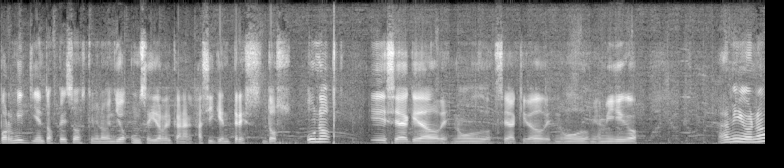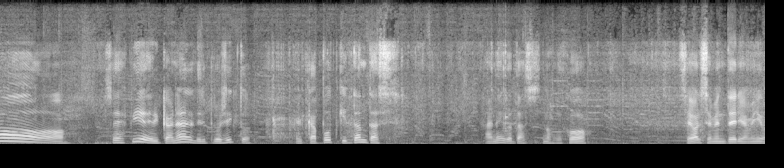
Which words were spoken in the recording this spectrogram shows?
por 1500 pesos que me lo vendió un seguidor del canal. Así que en 3, 2, 1... se ha quedado desnudo, se ha quedado desnudo mi amigo. Amigo, no. Se despide del canal, del proyecto. El capot que tantas anécdotas nos dejó. Se va al cementerio, amigo.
